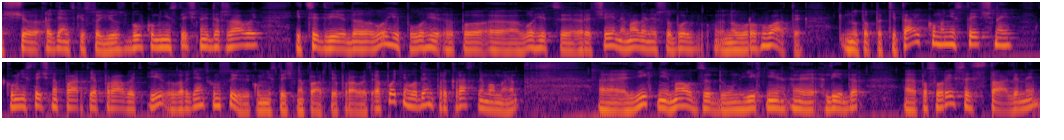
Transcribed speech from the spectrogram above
Що Радянський Союз був комуністичною державою, і ці дві ідеології по логіці, речей не мали між собою ну, ворогувати. Ну тобто Китай комуністичний, комуністична партія править, і в Радянському Союзі комуністична партія править. А потім в один прекрасний момент їхній Мао Цзедун, їхній лідер, посварився з Сталіним,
